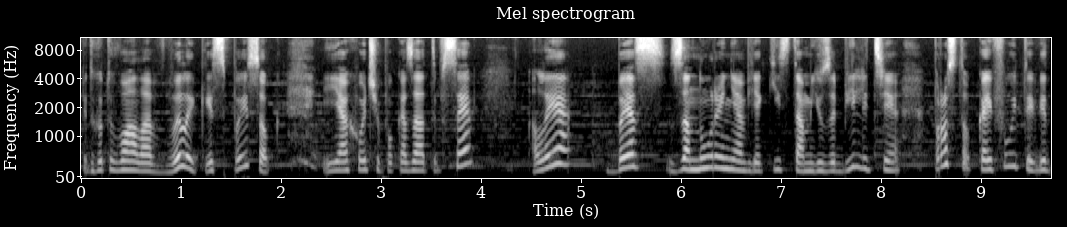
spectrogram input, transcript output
підготувала великий список і я хочу показати все, але без занурення в якісь там юзабіліті. Просто кайфуйте від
